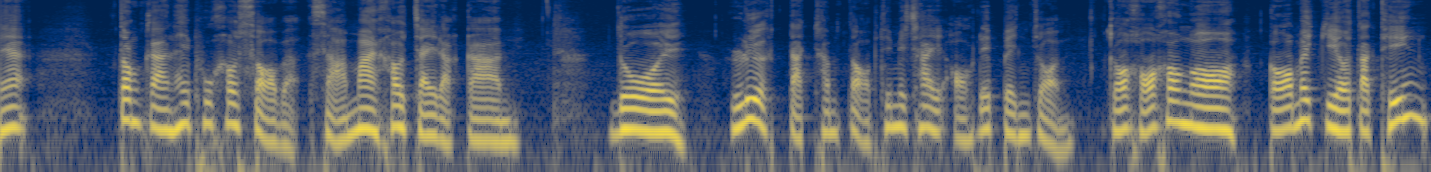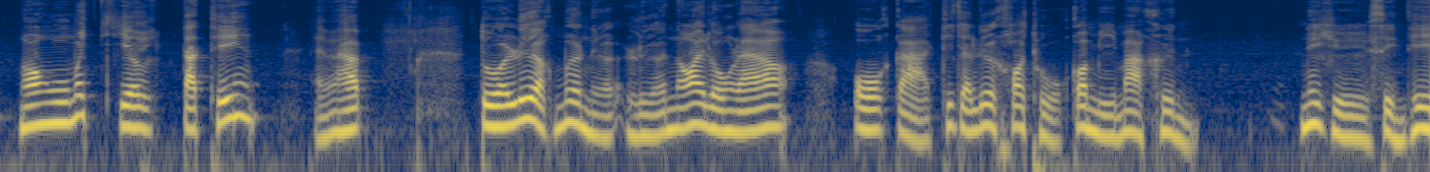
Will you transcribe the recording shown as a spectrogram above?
นี้ต้องการให้ผู้เข้าสอบอะสามารถเข้าใจหลักการ โดยเลือกตัดคำตอบที่ไม่ใช่ออกได้เป็นก่อนกอขอข้องอกอไม่เกี่ยวตัดทิ้ง งองูไม่เกี่ยวตัดทิ้ง ห็นไหมครับ ตัวเลือกเมื่อเหนือเหลือน้อยลงแล้ว โอกาสที่จะเลือกข้อถูกก็มีมากขึ้น นี่คือสิ่งที่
